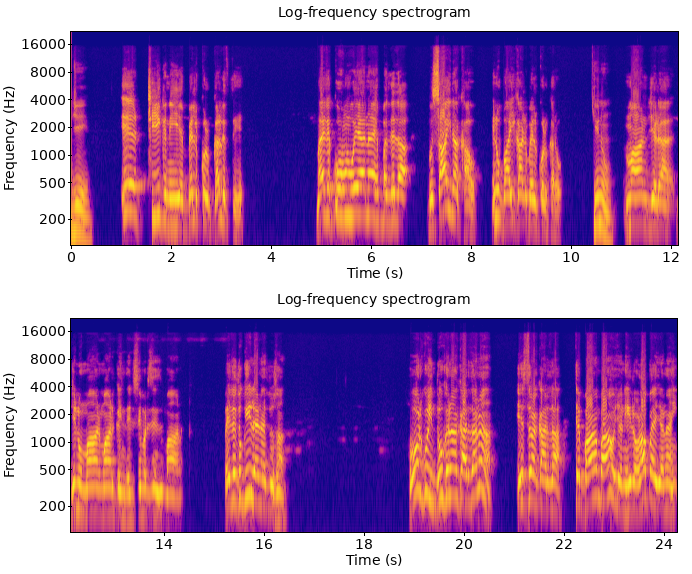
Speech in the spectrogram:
ਜੀ। ਇਹ ਠੀਕ ਨਹੀਂ ਇਹ ਬਿਲਕੁਲ ਗਲਤ ਹੈ ਮੈਂ ਤੇ ਕੌਮ ਨੂੰ ਇਹ ਆ ਨਾ ਇਹ ਬੰਦੇ ਦਾ ਗੁੱਸਾ ਹੀ ਨਾ ਖਾਓ। ਇਹਨੂੰ ਬਾਈਕਾਟ ਬਿਲਕੁਲ ਕਰੋ। ਕਿਹਨੂੰ? ਮਾਨ ਜਿਹੜਾ ਜਿਹਨੂੰ ਮਾਨ ਮਾਨ ਕਹਿੰਦੇ ਸਿਮਰ ਸਿੰਘ ਮਾਨ। ਪਹਿਲੇ ਤੂੰ ਕੀ ਲੈਣਾ ਤੁਸਾਂ? ਹੋਰ ਕੋਈ ਹਿੰਦੂ ਖਣਾ ਕਰਦਾ ਨਾ ਇਸ ਤਰ੍ਹਾਂ ਕਰਦਾ ਤੇ ਬਾਹ ਬਾਹ ਹੋ ਜਾਣੀ ਰੌਲਾ ਪੈ ਜਾਣਾ ਸੀ।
